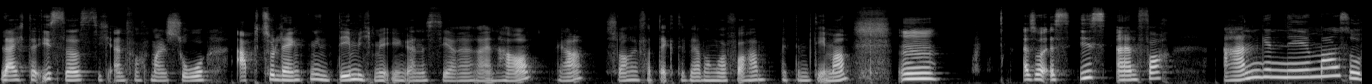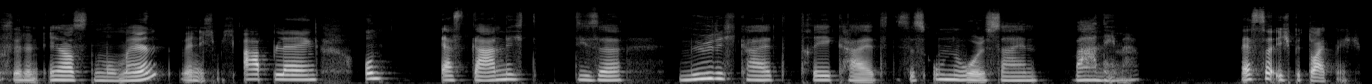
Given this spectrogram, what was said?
leichter ist es, sich einfach mal so abzulenken, indem ich mir irgendeine Serie reinhau. Ja, sorry, verdeckte Werbung war vorher mit dem Thema. Mm, also es ist einfach angenehmer, so für den ersten Moment, wenn ich mich ablenke und erst gar nicht diese Müdigkeit, Trägheit, dieses Unwohlsein wahrnehme. Besser, ich bedeute mich.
